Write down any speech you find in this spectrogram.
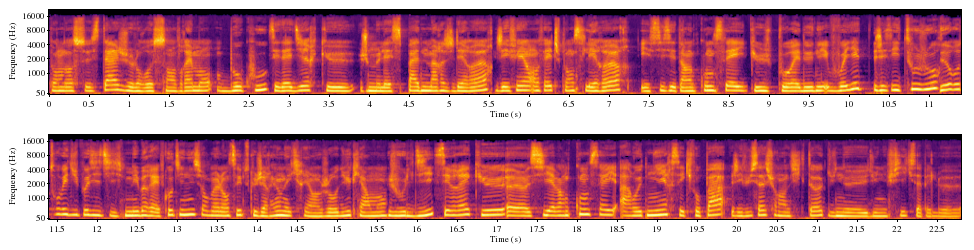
pendant ce stage, je le ressens vraiment beaucoup. C'est-à-dire que je me laisse pas de marge d'erreur. J'ai fait en fait, je pense, l'erreur. Et si c'est un conseil que je pourrais donner, vous voyez, j'essaye toujours de retrouver du positif. Mais bref, continue sur ma lancée parce que j'ai rien écrit hein. aujourd'hui, clairement, je vous le dis. C'est vrai que euh, s'il y avait un conseil à retenir, c'est qu'il faut pas. J'ai vu ça sur un TikTok d'une d'une fille qui s'appelle euh,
